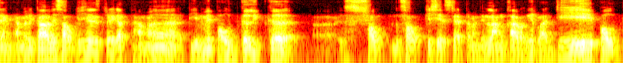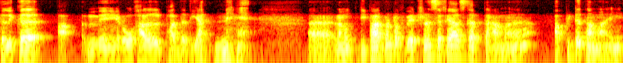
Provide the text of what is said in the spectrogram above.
දැන් ඇමරිකාවේ සෞඛ්‍ය ශේත්‍රය ගත්හම තියෙන මේ පෞද්ගලික සෞඛ්‍ය ශේත්‍රය ඇත්තමතින් ලංකා වගේ රජයේ පෞද්ගලික මේ රෝහල් පද්ධතියක් නැහැ. නමුත් ඩිපාර්ටමට of වෙටරන්ස් ෆයාස් ගත්තහම අපිට තමයි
